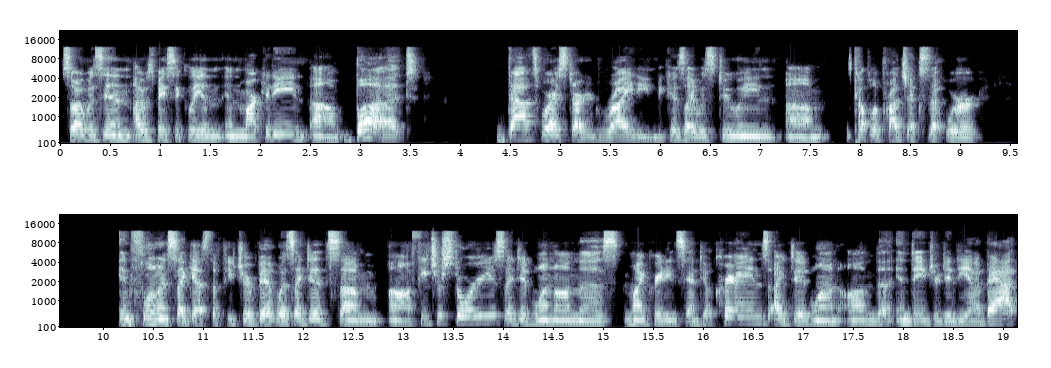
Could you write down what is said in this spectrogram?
So i was in i was basically in, in marketing um, but that's where i started writing because i was doing um, a couple of projects that were influenced i guess the future a bit was i did some uh, feature stories. I did one on the migrating sandhill cranes. I did one on the endangered indiana bat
